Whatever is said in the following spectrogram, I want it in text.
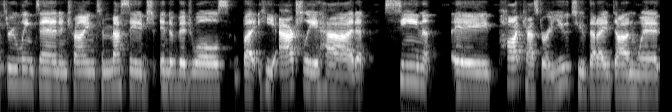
through LinkedIn and trying to message individuals, but he actually had seen a podcast or a YouTube that I had done with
